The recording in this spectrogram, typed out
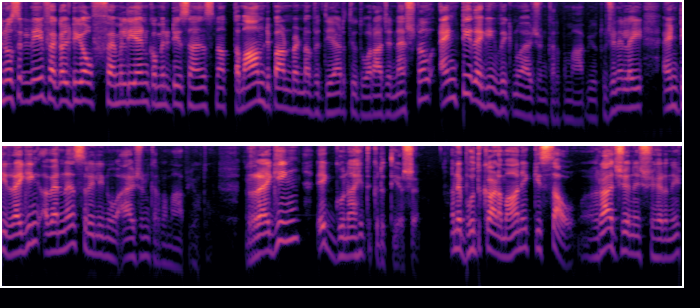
યુનિવર્સિટીની faculty of family and community સાયન્સના તમામ ડિપાર્ટમેન્ટના વિદ્યાર્થીઓ દ્વારા આજે નેશનલ એન્ટી રેગિંગ વીકનું આયોજન કરવામાં આવ્યું હતું, જેને લઈ એન્ટી રેગિંગ અવેરનેસ રેલીનું આયોજન કરવામાં આવ્યું હતું. રેગિંગ એક ગુનાહિત કૃત્ય છે અને ભૂતકાળમાં અનેક કિસ્સાઓ રાજ્ય અને શહેરની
